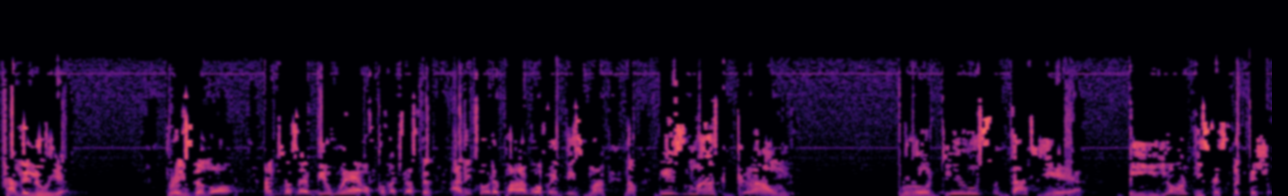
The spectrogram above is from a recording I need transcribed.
Hallelujah. Praise the Lord. And Jesus said, Beware of covetousness. And he told the parable of this man. Now, this man's ground produced that year beyond his expectation.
